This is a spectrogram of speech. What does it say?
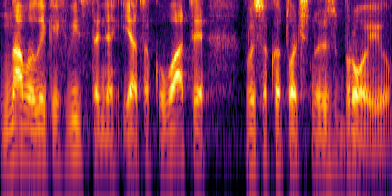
на великих відстанях і атакувати високоточною зброєю.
